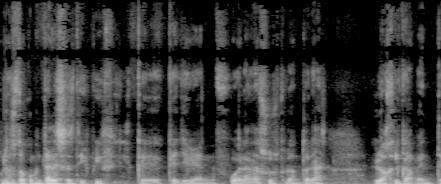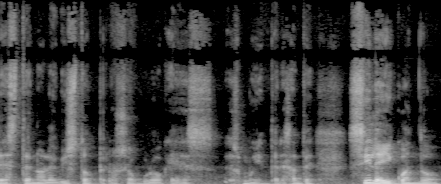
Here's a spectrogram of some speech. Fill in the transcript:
Los documentales es difícil que, lleguen fuera de sus fronteras. Lógicamente este no lo he visto, pero seguro que es, es muy interesante. Sí leí cuando,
